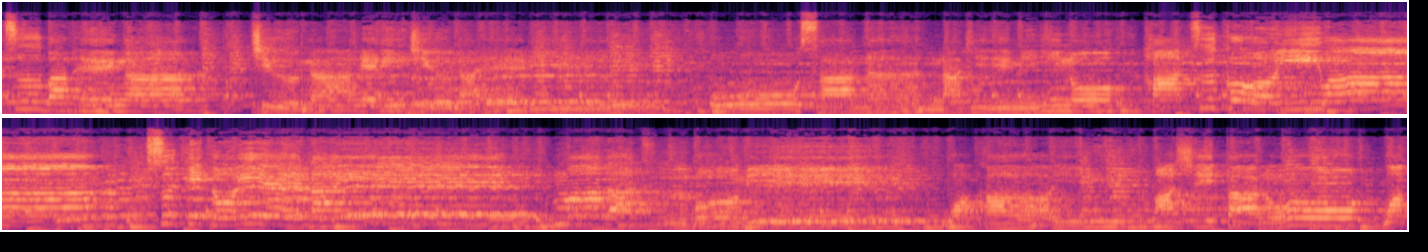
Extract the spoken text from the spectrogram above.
ツバメが宙がえり宙がえり。幼なじみの初恋は好きと言えない。まだつぼみ。若い明日の若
